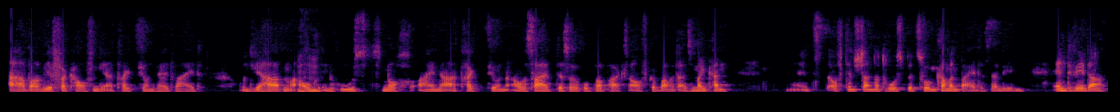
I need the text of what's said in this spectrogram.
aber wir verkaufen die Attraktion weltweit. Und wir haben auch mhm. in Rust noch eine Attraktion außerhalb des Europaparks aufgebaut. Also man kann jetzt auf den Standort Rust bezogen, kann man beides erleben. Entweder,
